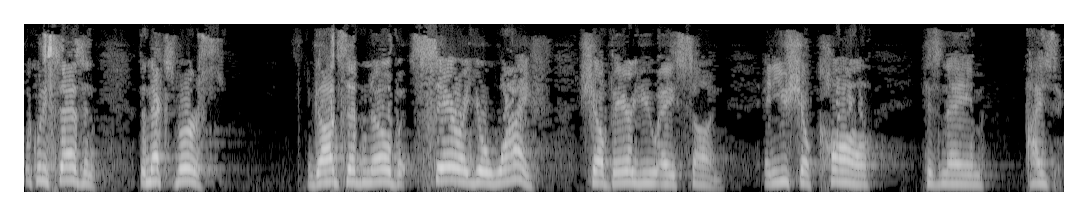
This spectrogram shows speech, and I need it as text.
look what he says in the next verse. God said, No, but Sarah, your wife, shall bear you a son, and you shall call his name Isaac.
